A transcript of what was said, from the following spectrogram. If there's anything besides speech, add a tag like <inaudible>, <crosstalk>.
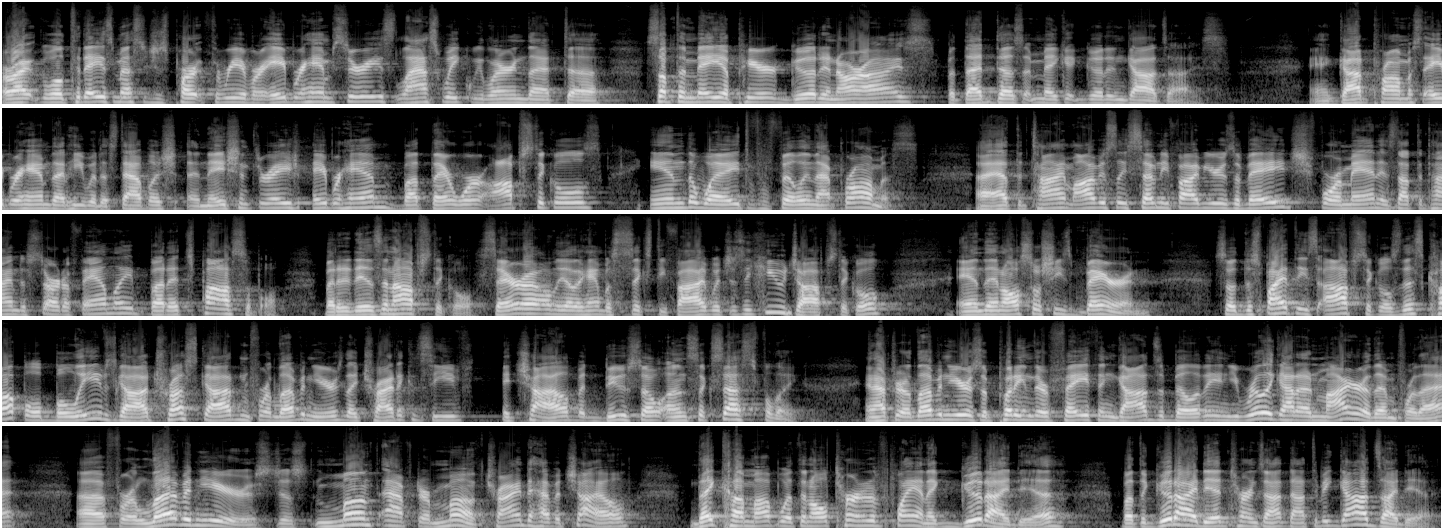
All right, well, today's message is part three of our Abraham series. Last week we learned that uh, something may appear good in our eyes, but that doesn't make it good in God's eyes. And God promised Abraham that he would establish a nation through Abraham, but there were obstacles in the way to fulfilling that promise. Uh, at the time, obviously, 75 years of age for a man is not the time to start a family, but it's possible. But it is an obstacle. Sarah, on the other hand, was 65, which is a huge obstacle and then also she's barren. So, despite these obstacles, this couple believes God, trusts God, and for 11 years they try to conceive a child, but do so unsuccessfully. And after 11 years of putting their faith in God's ability, and you really got to admire them for that, uh, for 11 years, just month after month, trying to have a child, they come up with an alternative plan, a good idea, but the good idea turns out not to be God's idea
